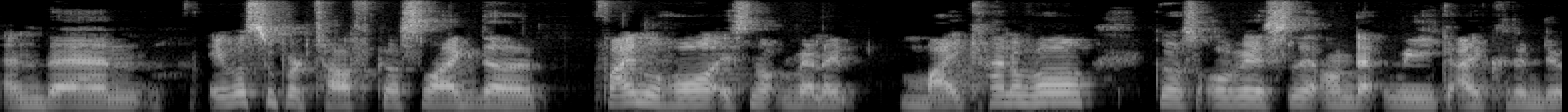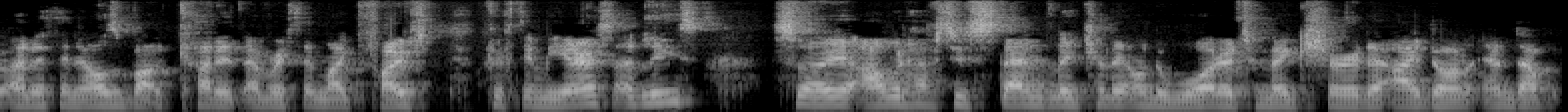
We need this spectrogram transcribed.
And then it was super tough because like the final hole is not really my kind of hole because obviously on that week I couldn't do anything else but cut it everything like five, 50 meters at least. So yeah, I would have to stand literally on the water to make sure that I don't end up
